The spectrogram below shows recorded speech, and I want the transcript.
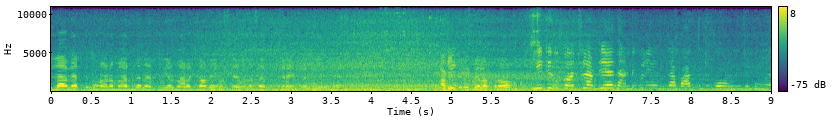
எல்லா பேர்த்துக்கும் மனமார்ந்த நன்றிகள். மறக்காமல் எங்கள் சேனலை சப்ஸ்கிரைப் பண்ணிடுங்க. அப்படியே கிளம்புறோம். வீட்டுக்கு போச்சுல அப்படியே நண்டுக்குள்ளி தான் பார்த்துட்டு போகணும்னு சொல்லுங்க.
